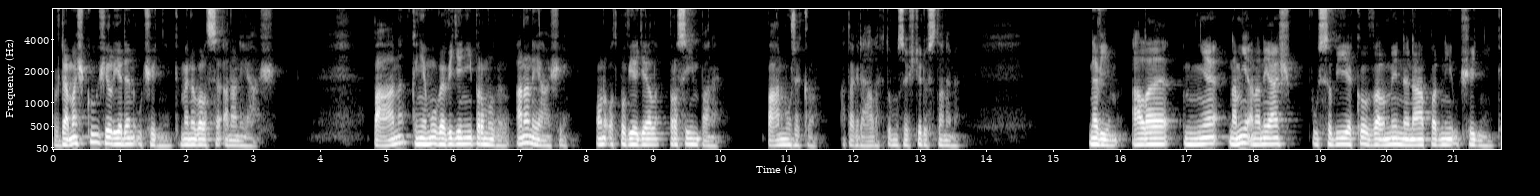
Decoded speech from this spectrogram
V Damašku žil jeden učedník, jmenoval se Ananiáš. Pán k němu ve vidění promluvil, Ananiáši. On odpověděl, prosím pane. Pán mu řekl a tak dále, k tomu se ještě dostaneme. Nevím, ale mě, na mě Ananiáš působí jako velmi nenápadný učedník.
